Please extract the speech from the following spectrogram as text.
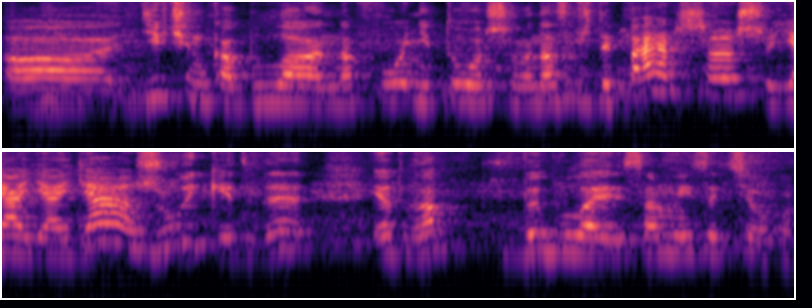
А, дівчинка була на фоні того, що вона завжди перша, що я, я, я, жуйки, т.д. і от вона вибула саме із-за цього.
